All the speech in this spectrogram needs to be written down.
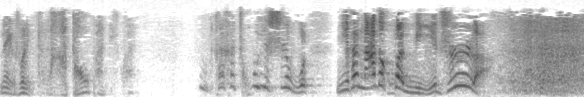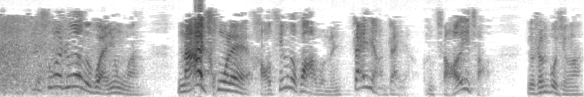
那个说你拉倒吧，你快。你还还初一十五，你还拿它换米吃了？你说这个管用啊？拿出来好听的话，我们瞻仰瞻仰，我们瞧一瞧，有什么不行啊？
